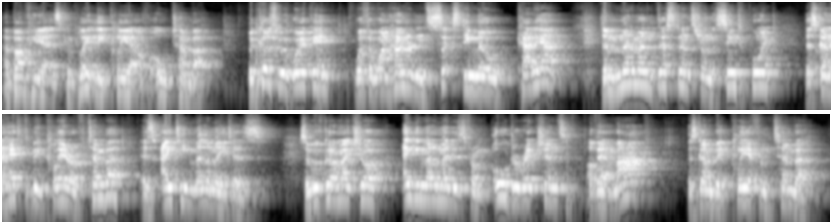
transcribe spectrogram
above here is completely clear of all timber. Because we're working with a 160 mil cutout, the minimum distance from the center point that's going to have to be clear of timber is 80 millimeters. So we've got to make sure 80 millimeters from all directions of our mark is going to be clear from timber.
